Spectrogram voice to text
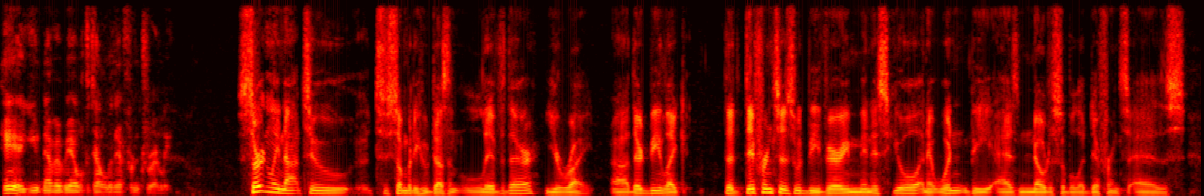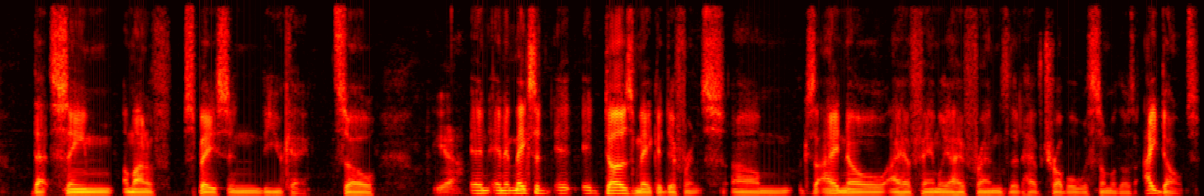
Here, you'd never be able to tell the difference, really. certainly not to to somebody who doesn't live there you're right uh, there'd be like the differences would be very minuscule and it wouldn't be as noticeable a difference as that same amount of space in the UK. So Yeah. and and it makes a it, it does make a difference um because i know i have family i have friends that have trouble with some of those i don't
